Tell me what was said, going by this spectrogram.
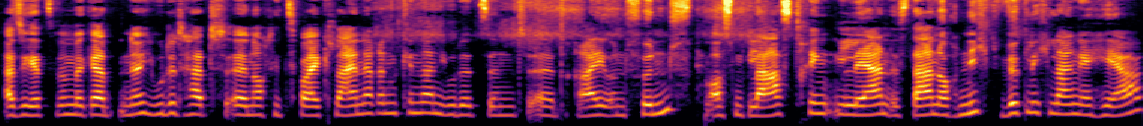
Also jetzt, wenn wir gerade, ne, Judith hat äh, noch die zwei kleineren Kinder, Judith sind äh, drei und fünf, aus dem Glas trinken lernen. Lernen, ist da noch nicht wirklich lange her.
